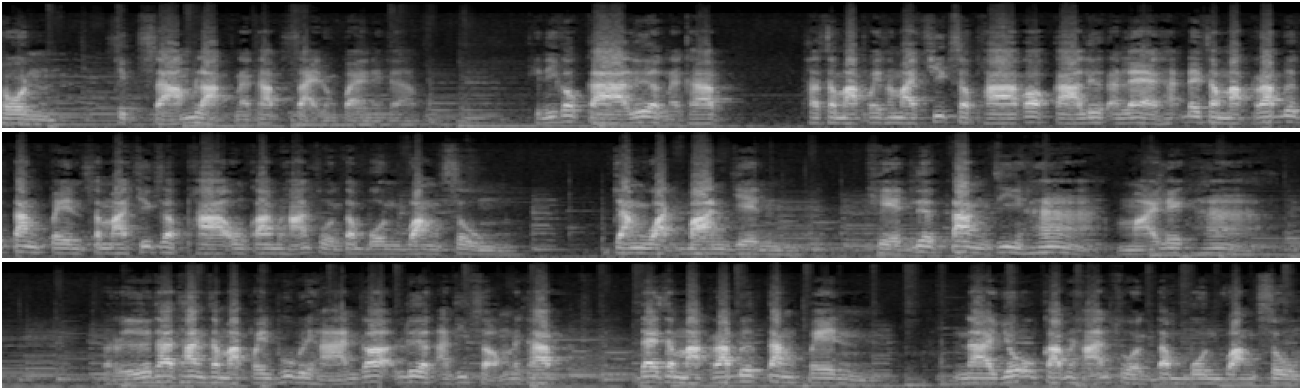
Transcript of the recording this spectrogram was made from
ชน 13 หลักนะครับ ใส่ลงไปนะครับ ทีนี้ก็กาเลือกนะครับ ถ้าสมัครเป็นสมาชิกสภาก็กาเลือกอันแรกฮะได้สมัครรับเลือกตั้งเป็นสมาชิกสภาองค์การบริหารส่วนตำบลวังสุงจังหวัดบานเย็น เขตเลือกตั้งที่ 5 หมายเลข 5 หรือถ้าท่านสมัครเป็นผู้บริหารก็เลือกอันที่สองนะครับ ได้สมัครรับเลือกตั้งเป็น นายกองค์การบริหารส่วนตำบลวังสุง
